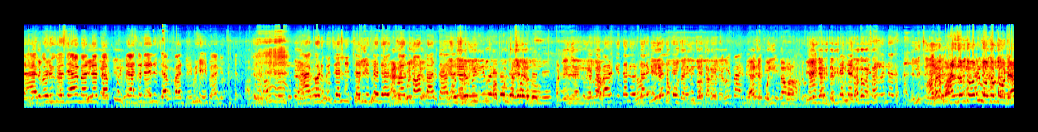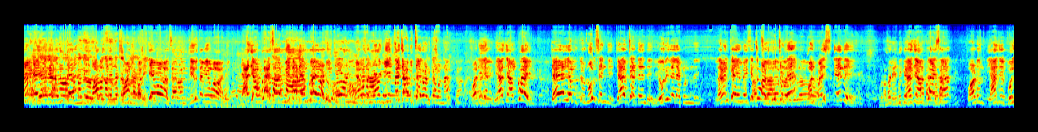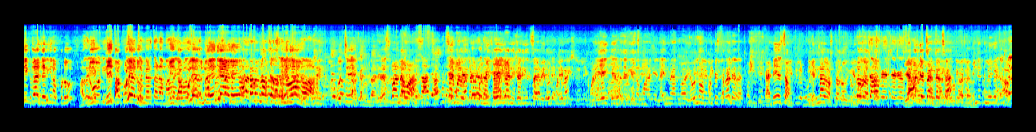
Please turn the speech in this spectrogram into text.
నా కొడుకు ఏమన్నా తప్పుంటే అంటే నేను చెప్పండి మీ భవిష్యత్ నా కొడుకు వాడి జీవితం ఏమవ్వాలి యాజ్ ఎంప్లాయ్ సార్ మీతో ఎంప్లాయ్ వాడు. ఏమన్నా మీ- మీ ఇంట్లో జాబ్ ఇచ్చారు వాడికి ఏమన్నా? వాడి యాజ్ ఎంప్లాయ్ జేఎల్ఎం రూల్స్ ఏంటి జాబ్ చాట్ ఏంది? ఎవరికి తెలియకుండా లెవెన్ కే ఎక్కించి వాడు కూర్చుంటే వాడి పరిస్థితి ఏంది? ఎంప్లాయ్ సార్ వాడు యాజ్ కొలిక్గా జరిగినప్పుడు నువ్వు నీ తప్పు లేదు. నీ తప్పు లేదు. నువ్వేం చేయాలి? ఏం చేయాలి? వచ్చి రెస్పాండ్ అవ్వాలి. గారికి జరిగింది సార్ మీరు? మన ఏ కేంద్ర జరిగిందమ్మా అని లైన్ మ్యాన్ ఎవరినో పంపిస్తారా లేదా? కనీసం ఎన్న వస్తారు? ఈ రోజు వస్తారు. ఏమని చెప్పారు తెలుసా? Minute minute. ఆ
